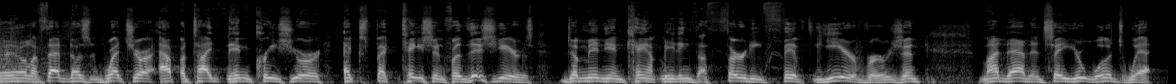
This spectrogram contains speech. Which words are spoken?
Well, if that doesn't whet your appetite and increase your expectation for this year's Dominion Camp meeting, the 35th year version, my dad would say your wood's wet.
